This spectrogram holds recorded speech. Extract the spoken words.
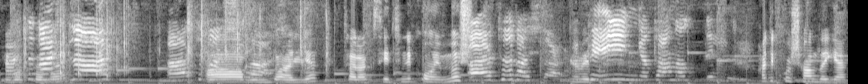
Bir bakalım. Arkadaşlar. Aa Arkadaşlar. bunda Alya tarak setini koymuş. Arkadaşlar. Evet. Peyin yatağını alıp gelin. Hadi koş al da gel.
